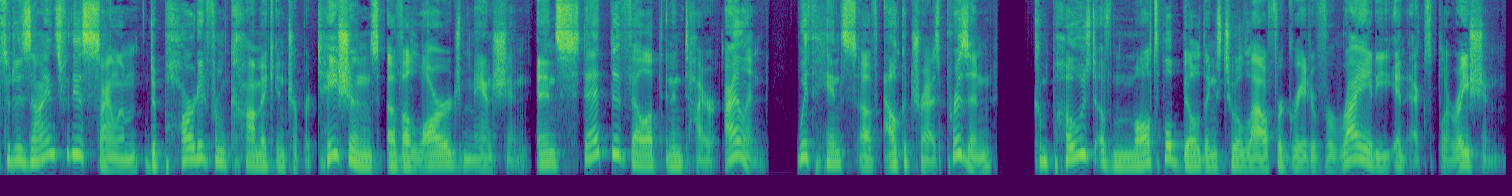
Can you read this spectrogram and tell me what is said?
So, designs for the asylum departed from comic interpretations of a large mansion and instead developed an entire island with hints of Alcatraz prison composed of multiple buildings to allow for greater variety and exploration.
